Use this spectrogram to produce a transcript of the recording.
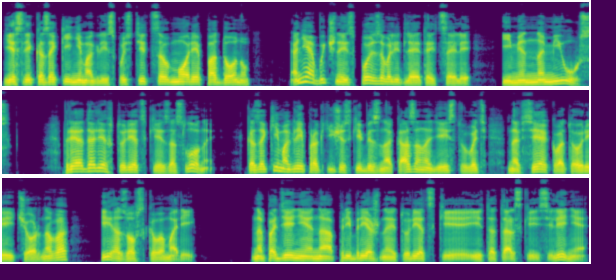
Если казаки не могли спуститься в море по Дону, они обычно использовали для этой цели именно Миус. Преодолев турецкие заслоны, казаки могли практически безнаказанно действовать на всей акватории Черного и Азовского морей. Нападения на прибрежные турецкие и татарские селения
